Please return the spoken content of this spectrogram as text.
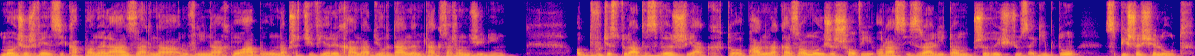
Mojżesz więc i kapłan Eleazar na równinach Moabu, naprzeciw Jericha, nad Jordanem, tak zarządzili od 20 lat wzwyż, jak to Pan nakazał Mojżeszowi oraz Izraelitom przy wyjściu z Egiptu, spisze się lud.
